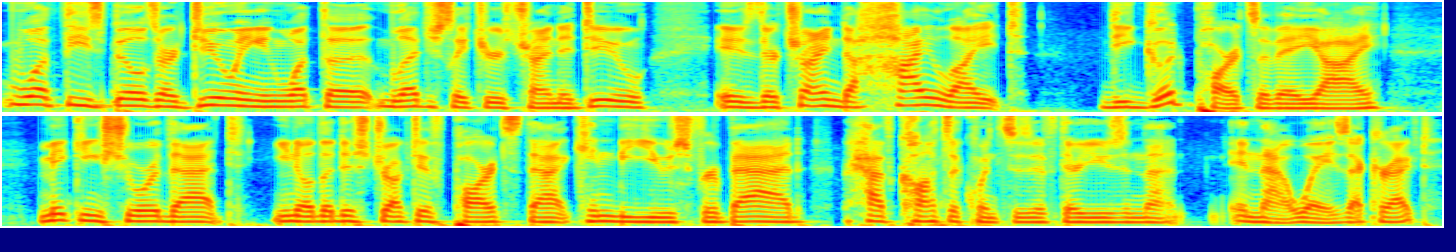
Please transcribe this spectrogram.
what these bills are doing and what the legislature is trying to do is they're trying to highlight the good parts of AI, making sure that, you know, the destructive parts that can be used for bad have consequences if they're used in that in that way. Is that correct?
